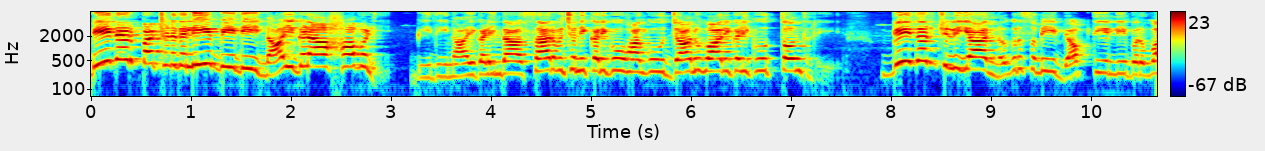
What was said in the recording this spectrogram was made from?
ಬೀದರ್ ಪಟ್ಟಣದಲ್ಲಿ ಬೀದಿ ನಾಯಿಗಳ ಹಾವಳಿ. ಬೀದಿ ನಾಯಿಗಳಿಂದ ಸಾರ್ವಜನಿಕರಿಗೂ ಹಾಗೂ ಜಾನುವಾರುಗಳಿಗೂ ತೊಂದರೆ. ಬೀದರ್ ಜಿಲ್ಲೆಯ ನಗರಸಭೆ ವ್ಯಾಪ್ತಿಯಲ್ಲಿ ಬರುವ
